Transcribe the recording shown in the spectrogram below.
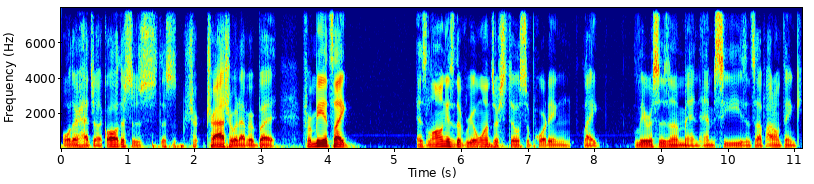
older heads are like oh this is this is tr- trash or whatever but for me it's like as long as the real ones are still supporting like lyricism and MCs and stuff I don't think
